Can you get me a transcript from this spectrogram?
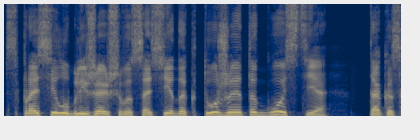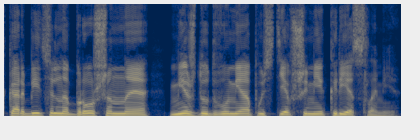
спросил у ближайшего соседа, кто же это гостья, так оскорбительно брошенная между двумя опустевшими креслами.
